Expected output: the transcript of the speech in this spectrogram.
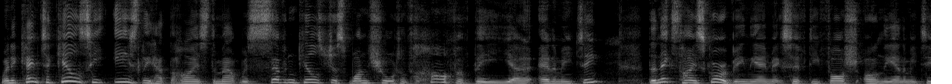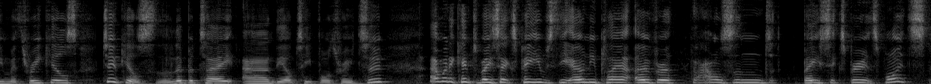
When it came to kills, he easily had the highest amount with 7 kills, just one short of half of the uh, enemy team. The next high scorer being the AMX-50 Foch on the enemy team with 3 kills, 2 kills to the Liberté and the LT-432. And when it came to base XP, he was the only player over a thousand base experience points.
